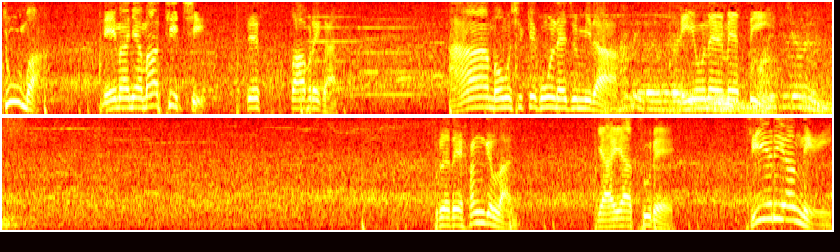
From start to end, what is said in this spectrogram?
주마, 네마냐 마티치, 세스 파브레가스. 아, 너무 쉽게 공을 내줍니다. 리오넬 메시. 브레데 한겔란드. 야야 투레 디에리 앙리.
